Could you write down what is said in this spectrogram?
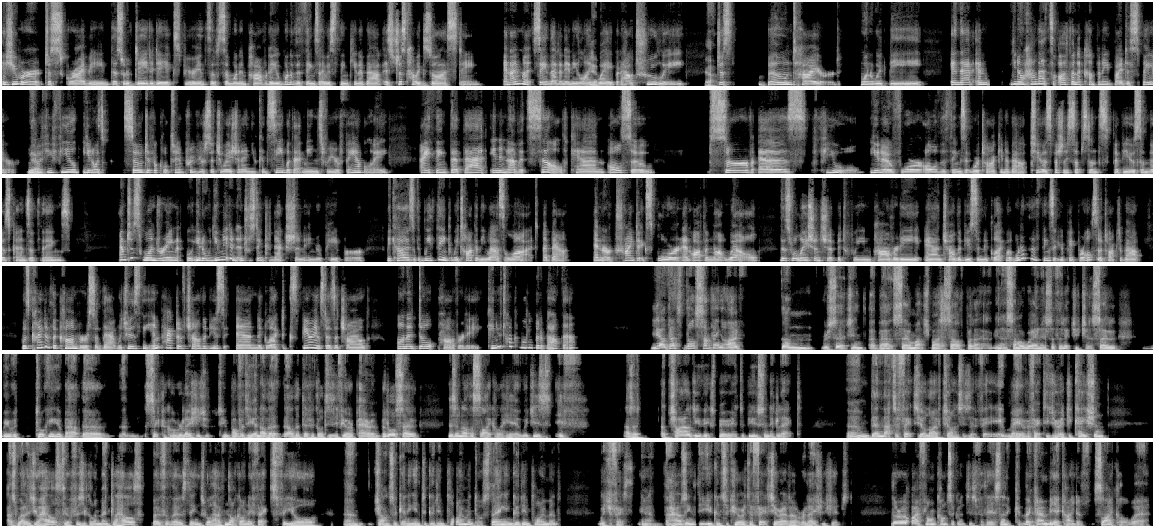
As you were describing the sort of day to day experience of someone in poverty, one of the things I was thinking about is just how exhausting, and I'm not saying that in any light Yeah. way, but how truly Yeah. just bone tired one would be in that. And, you know, how that's often accompanied by despair. Yeah. So if you feel, you know, it's so difficult to improve your situation and you can see what that means for your family, I think that that in and of itself can also serve as fuel, you know, for all of the things that we're talking about too, especially substance abuse and those kinds of things. I'm just wondering, you know, you made an interesting connection in your paper because we think we talk in the US a lot about and are trying to explore and often not well this relationship between poverty and child abuse and neglect. But one of the things that your paper also talked about was kind of the converse of that, which is the impact of child abuse and neglect experienced as a child on adult poverty. Can you talk a little bit about that? Yeah, that's not something I've done research in about so much myself, but uh, you know some awareness of the literature. So we were talking about the, the, cyclical relationship between poverty and other other difficulties if you're a parent, but also there's another cycle here, which is if as a, a child you've experienced abuse and neglect, um, then that affects your life chances. It, it may have affected your education as well as your health, your physical and mental health. Both of those things will have knock on effects for your um, chance of getting into good employment or staying in good employment, which affects, you know, the housing that you can secure. It affects your adult relationships. There are lifelong consequences for this. And can, there can be a kind of cycle where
